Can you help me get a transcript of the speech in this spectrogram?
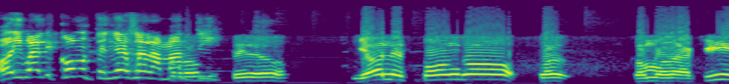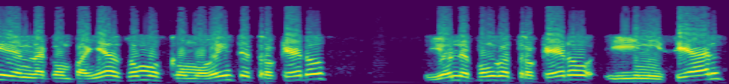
Oye, vale, ¿cómo tenías al amante? Rompido. Yo les pongo, pues, como de aquí en la compañía somos como 20 troqueros, y yo le pongo troquero inicial,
